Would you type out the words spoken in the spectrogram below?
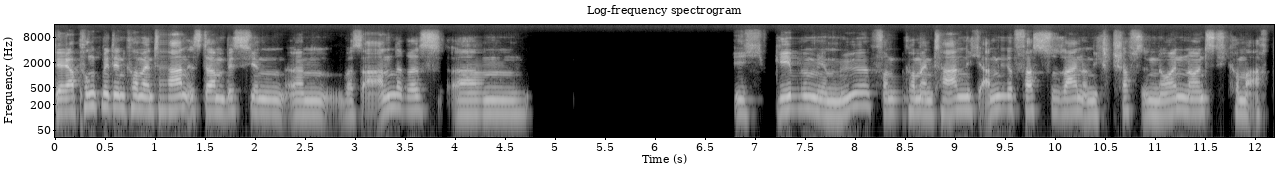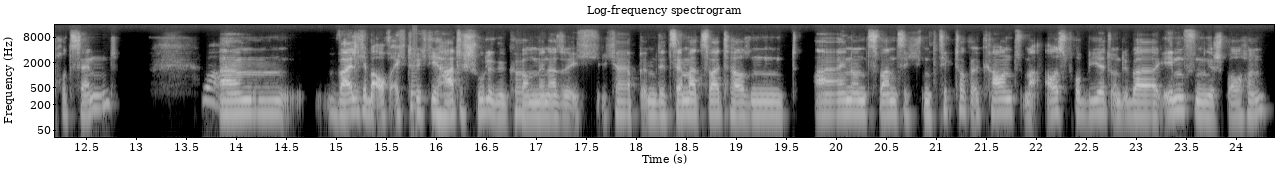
Der Punkt mit den Kommentaren ist da ein bisschen ähm, was anderes. Ähm, ich gebe mir Mühe, von Kommentaren nicht angefasst zu sein und ich schaffe es in 99,8 Prozent. Wow. Ähm, weil ich aber auch echt durch die harte Schule gekommen bin. Also ich, ich habe im Dezember 2021 einen TikTok-Account mal ausprobiert und über Impfen gesprochen.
